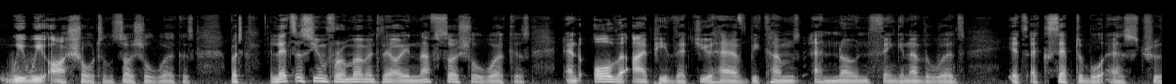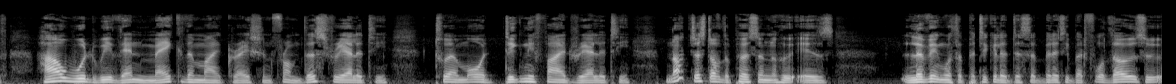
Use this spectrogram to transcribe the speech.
we, we are short on social workers, but let's assume for a moment there are enough social workers and all the IP that you have becomes a known thing. In other words, it's acceptable as truth. How would we then make the migration from this reality to a more dignified reality, not just of the person who is living with a particular disability, but for those who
